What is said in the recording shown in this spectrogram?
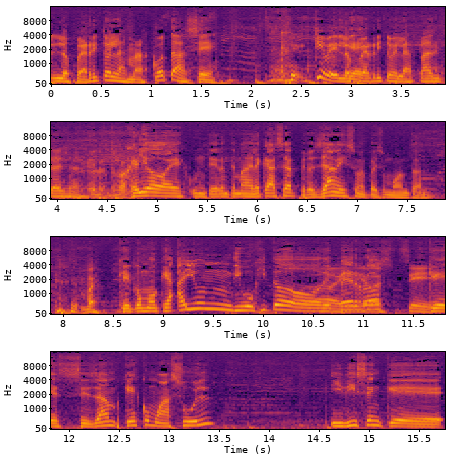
¿Los perritos, las mascotas? Sí. ¿Qué ven los ¿Qué? perritos en las pantallas? Eh, Rogelio es un integrante más de la casa, pero ya eso me parece un montón. bueno. Que como que hay un dibujito de Ay, perros Dios, sí. que se llama, que es como azul y dicen que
